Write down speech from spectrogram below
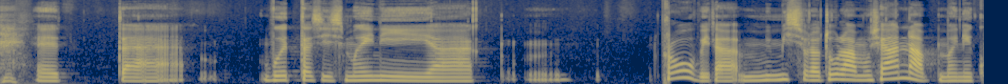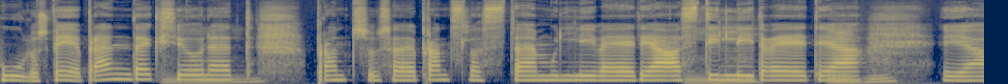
Et äh, võtta siis mõni äh, proovida, mis sulle tulemusi annab, mõni kuulus veebränd, eks ju, need prantsuse, prantslaste mulliveed ja stillid veed ja mm, -hmm. ja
